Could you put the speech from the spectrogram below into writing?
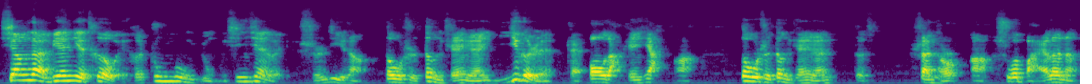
湘赣边界特委和中共永新县委实际上都是邓乾元一个人在包打天下啊，都是邓乾元的山头啊。说白了呢，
